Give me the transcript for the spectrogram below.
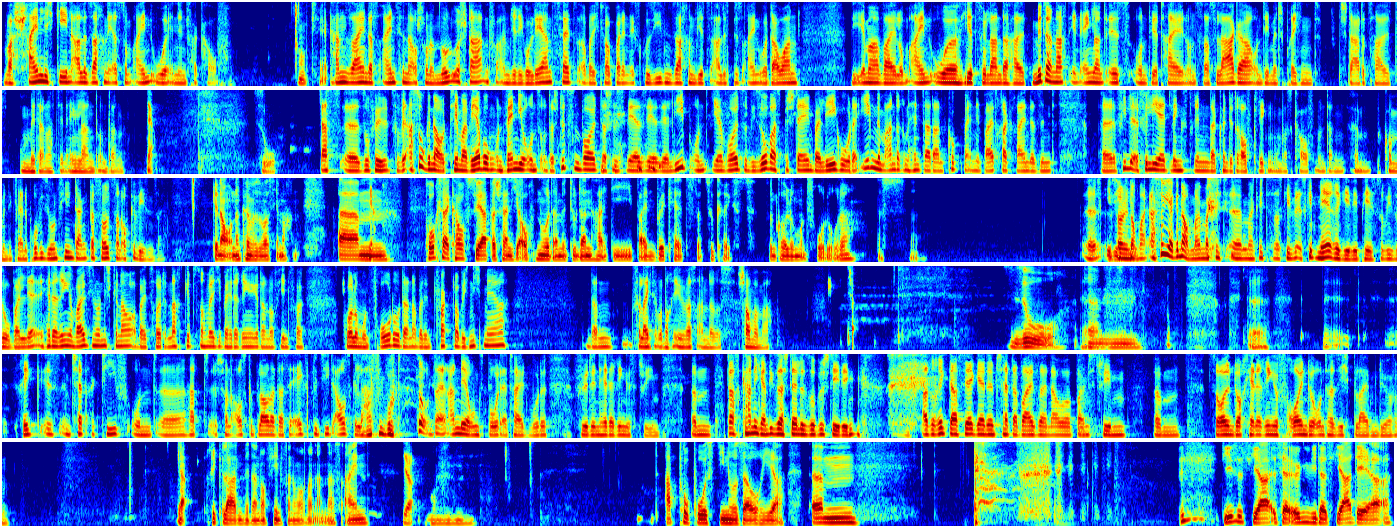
Wahrscheinlich gehen alle Sachen erst um 1 Uhr in den Verkauf. Okay. Kann sein, dass einzelne auch schon um 0 Uhr starten, vor allem die regulären Sets, aber ich glaube, bei den exklusiven Sachen wird es alles bis 1 Uhr dauern. Wie immer, weil um 1 Uhr hierzulande halt Mitternacht in England ist und wir teilen uns das Lager und dementsprechend startet es halt um Mitternacht in England und dann, ja. So. Das äh, so viel zu. Ach so, genau, Thema Werbung. Und wenn ihr uns unterstützen wollt, das wäre sehr, sehr lieb. Und ihr wollt sowieso was bestellen bei Lego oder irgendeinem anderen Händler, dann guckt mal in den Beitrag rein. Da sind äh, viele Affiliate-Links drin. Da könnt ihr draufklicken und was kaufen. Und dann ähm, bekommen wir eine kleine Provision. Vielen Dank. Das soll es dann auch gewesen sein. Genau, und dann können wir sowas hier machen. Ähm, ja. Bruchteil kaufst du ja wahrscheinlich auch nur, damit du dann halt die beiden Brickheads dazu kriegst. Von Gollum und Frodo, oder? Das. Äh äh, sorry nochmal. Achso, ja, genau. Man, man, kriegt, äh, man kriegt das als GWP. Es gibt mehrere GWPs sowieso. Bei Herr der Ringe weiß ich noch nicht genau, aber jetzt heute Nacht gibt es noch welche. Bei Herr der Ringe dann auf jeden Fall Gollum und Frodo, dann aber den Truck, glaube ich, nicht mehr. Dann vielleicht aber noch irgendwas anderes. Schauen wir mal. Ja. So. Ähm. äh, äh Rick ist im Chat aktiv und äh, hat schon ausgeplaudert, dass er explizit ausgeladen wurde und ein Annäherungsboot erteilt wurde für den Herr der Ringe-Stream. Ähm, das kann ich an dieser Stelle so bestätigen. Also Rick darf sehr gerne im Chat dabei sein, aber beim Stream ähm, sollen doch Herr der Ringe-Freunde unter sich bleiben dürfen. Ja, Rick laden wir dann auf jeden Fall nochmal wann anders ein. Ja. Um, apropos Dinosaurier. Ähm, Dieses Jahr ist ja irgendwie das Jahr der,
